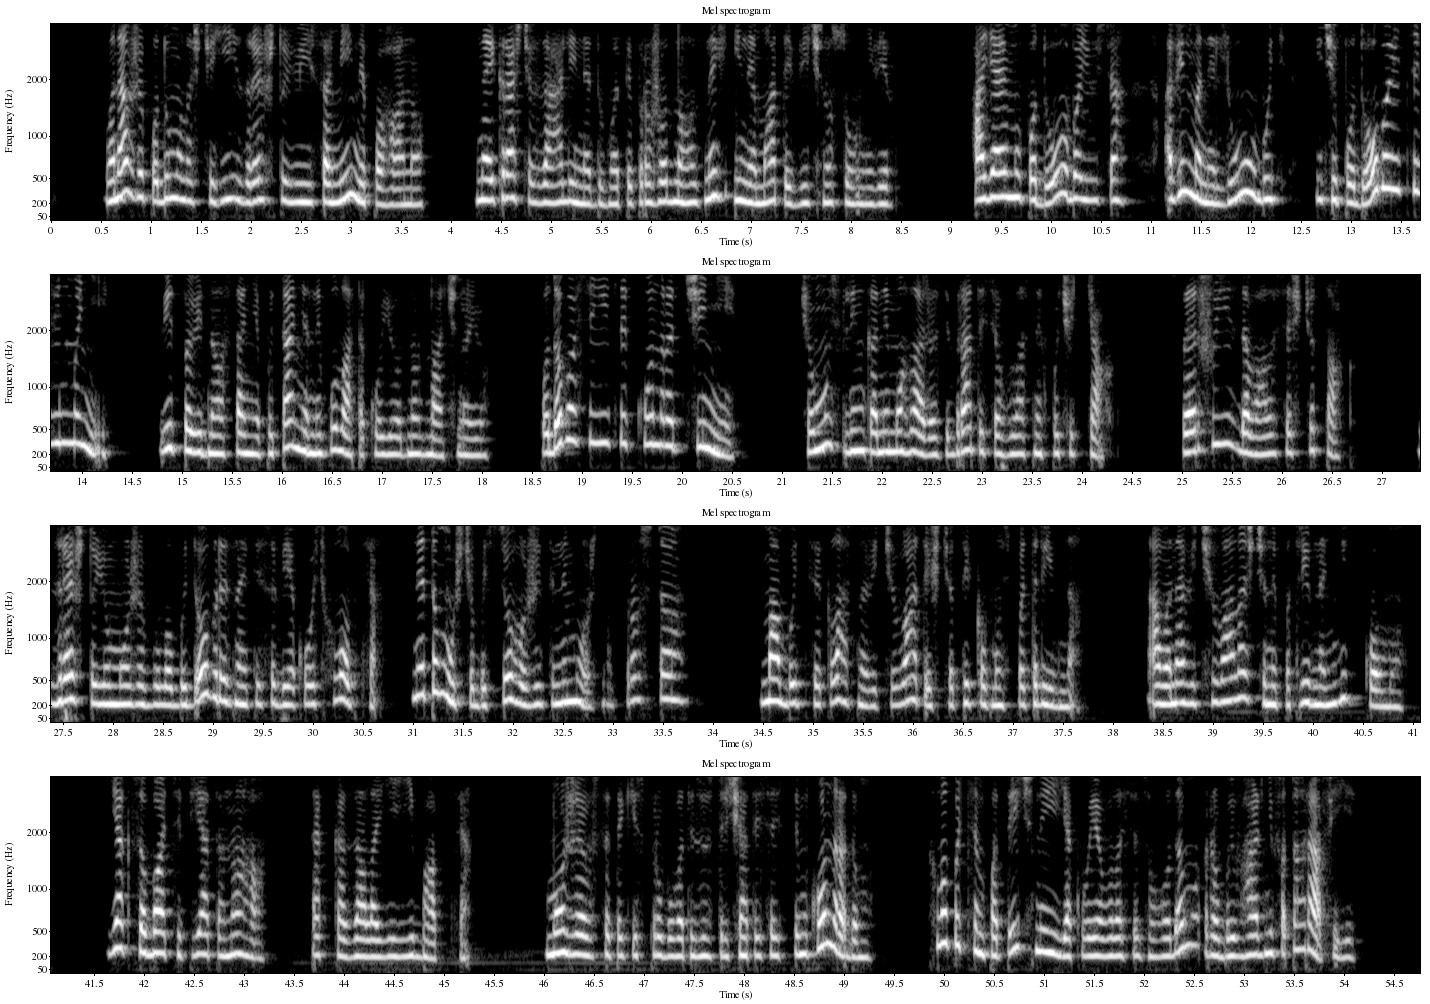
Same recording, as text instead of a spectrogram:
Вона вже подумала, що їй, зрештою, і самій непогано. Найкраще взагалі не думати про жодного з них і не мати вічно сумнівів. А я йому подобаюся, а він мене любить, і чи подобається він мені? Відповідь на останнє питання не була такою однозначною. Подобався їй цей Конрад чи ні? Чомусь Лінка не могла розібратися в власних почуттях. Спершу їй здавалося, що так. Зрештою, може, було би добре знайти собі якогось хлопця, не тому, що без цього жити не можна. Просто, мабуть, це класно відчувати, що ти комусь потрібна. А вона відчувала, що не потрібна нікому. Як собаці п'ята нога, так казала її бабця. Може, все-таки спробувати зустрічатися із цим Конрадом? Хлопець симпатичний, як виявилося згодом, робив гарні фотографії.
